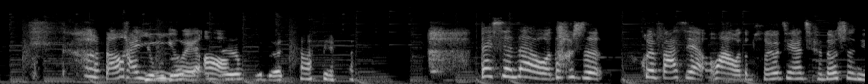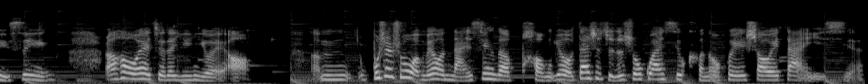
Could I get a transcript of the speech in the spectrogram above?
然后还引以为傲。但现在我倒是会发现，哇，我的朋友竟然全都是女性，然后我也觉得引以为傲。嗯，不是说我没有男性的朋友，但是只是说关系可能会稍微淡一些。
